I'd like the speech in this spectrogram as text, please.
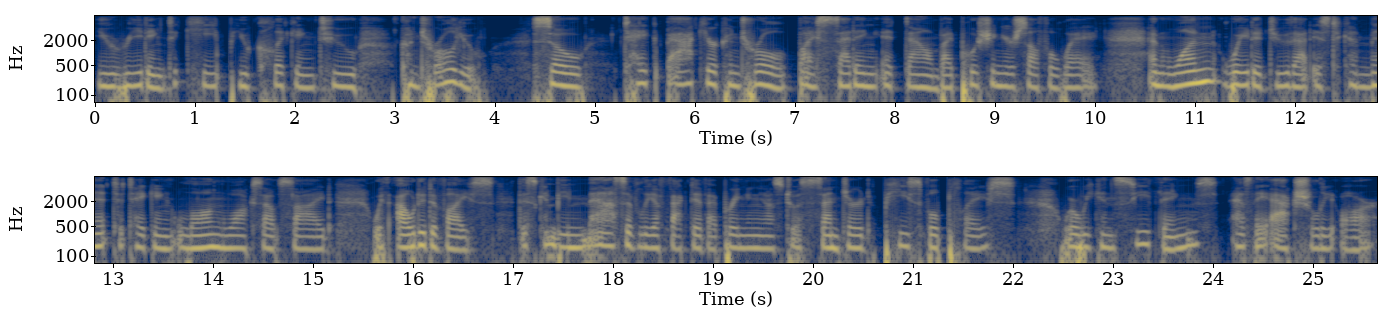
you reading, to keep you clicking, to control you. So take back your control by setting it down, by pushing yourself away. And one way to do that is to commit to taking long walks outside without a device. This can be massively effective at bringing us to a centered, peaceful place where we can see things as they actually are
